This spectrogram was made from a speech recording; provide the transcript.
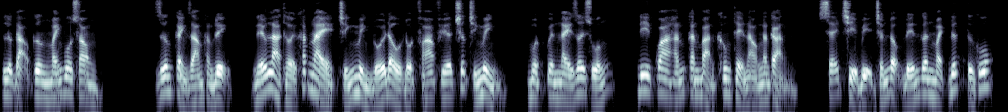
lực đạo cương mánh vô song. Dương cảnh dám khẳng định, nếu là thời khắc này chính mình đối đầu đột phá phía trước chính mình, một quyền này rơi xuống, đi qua hắn căn bản không thể nào ngăn cản, sẽ chỉ bị chấn động đến gân mạch đứt từ khúc,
